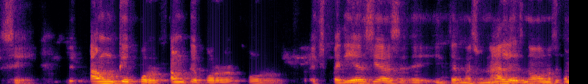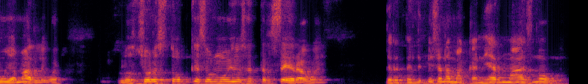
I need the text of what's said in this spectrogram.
Sí. Aunque por, aunque por, por experiencias eh, internacionales, ¿no? No sé cómo llamarle, güey. Los shortstop que son movidos a tercera, güey, de repente empiezan a macanear más, ¿no, güey?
